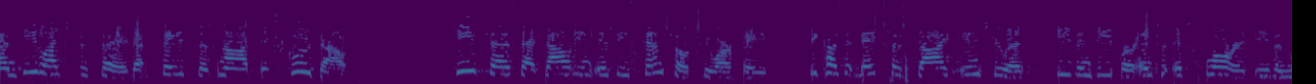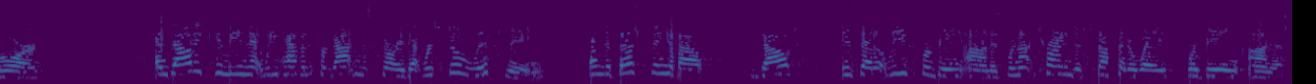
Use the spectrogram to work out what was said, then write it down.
And he likes to say that faith does not exclude doubt. He says that doubting is essential to our faith because it makes us dive into it even deeper and to explore it even more. And doubting can mean that we haven't forgotten the story, that we're still listening. And the best thing about doubt is that at least we're being honest. We're not trying to stuff it away, we're being honest.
